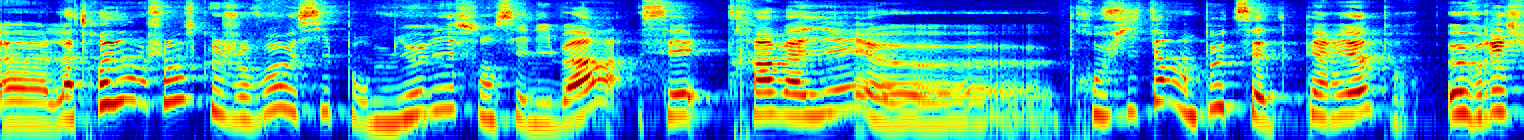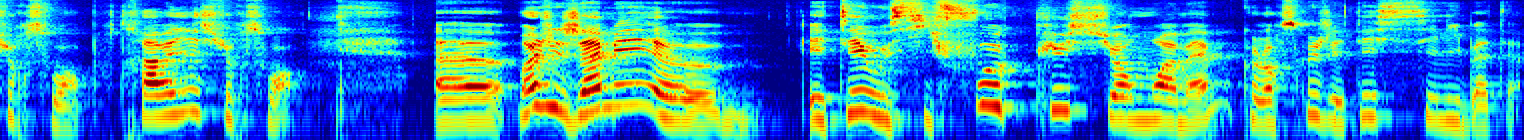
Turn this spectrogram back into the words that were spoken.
Euh, la troisième chose que je vois aussi pour mieux vivre son célibat, c'est travailler, euh, profiter un peu de cette période pour œuvrer sur soi, pour travailler sur soi. moi, j'ai jamais était aussi focus sur moi-même que lorsque j'étais célibataire.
